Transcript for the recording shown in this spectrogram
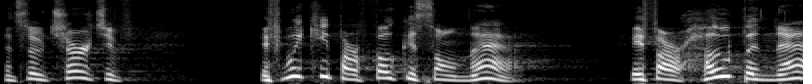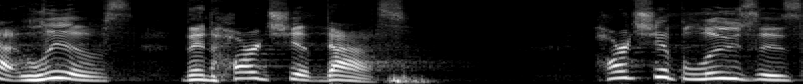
And so, church, if, if we keep our focus on that, if our hope in that lives, then hardship dies. Hardship loses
